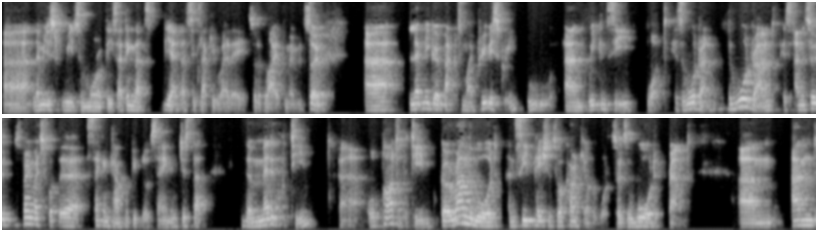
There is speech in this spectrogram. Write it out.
Uh, let me just read some more of these. I think that's yeah, that's exactly where they sort of lie at the moment. So uh, let me go back to my previous screen, Ooh, and we can see what is a ward round. The ward round is, and so it's very much what the second camp of people are saying, which is that the medical team uh, or part of the team go around the ward and see patients who are currently on the ward. So it's a ward round. Um, and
